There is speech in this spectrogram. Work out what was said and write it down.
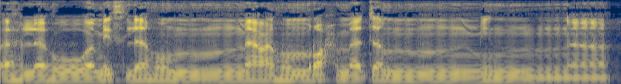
اهله ومثلهم معهم رحمه منا.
